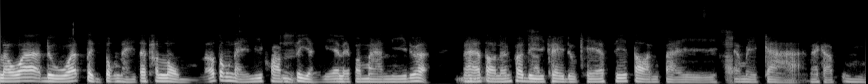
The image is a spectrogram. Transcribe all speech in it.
แล้วว่าดูว่าตึกตรงไหนจะถล่ม แล้วตรงไหนมีความเสี่ยงมีอะไรประมาณนี้ด้วยนะฮะตอนนั้นพอดีเคยดูเคสที่ตอนไปอเมริกานะครับอืม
